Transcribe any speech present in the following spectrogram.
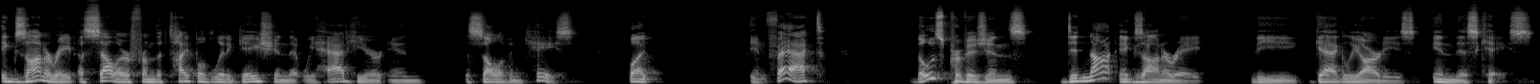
exonerate a seller from the type of litigation that we had here in the Sullivan case. But in fact, those provisions did not exonerate the Gagliardis in this case.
